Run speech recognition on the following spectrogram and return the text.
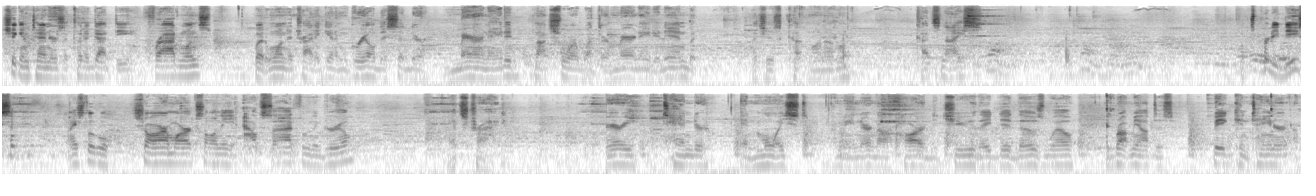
chicken tenders. I could have got the fried ones, but wanted to try to get them grilled. They said they're marinated. Not sure what they're marinated in, but let's just cut one of them. Cuts nice. Looks pretty decent. Nice little char marks on the outside from the grill. Let's try it. Very tender and moist. I mean, they're not hard to chew. They did those well. They brought me out this big container of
